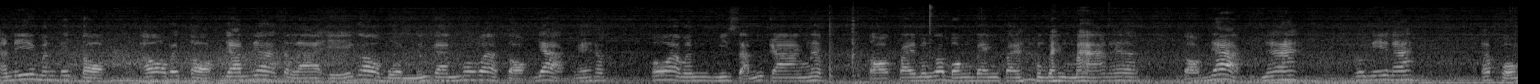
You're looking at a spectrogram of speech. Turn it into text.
อันนี้มันไปตอกเอาไปตอกยันเนี่ยสลาเอก็บ่นเหมือนกันเพราะว่าตอกยากไงครับ เพราะว่ามันมีสันกลางนะครับตอกไปมันก็บองแบงไปบองแบงมานะครับตอกยากนะพวกนี้นะครับผม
